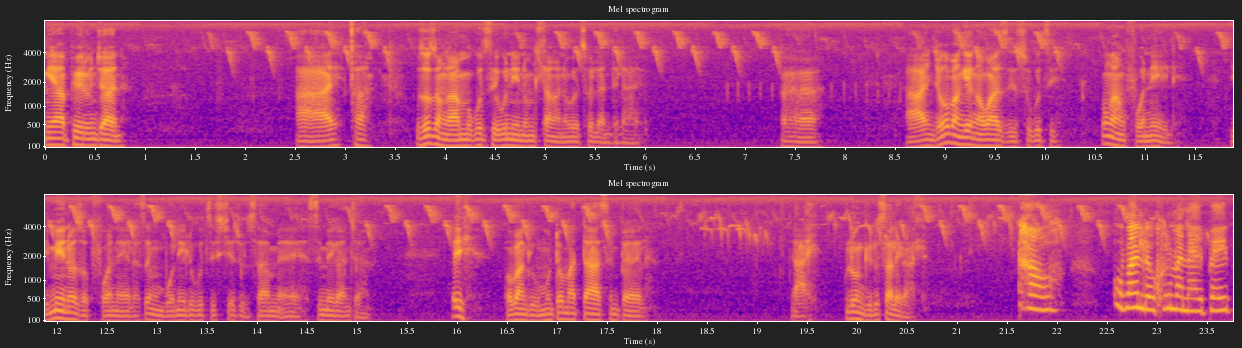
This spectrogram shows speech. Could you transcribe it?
Ngiyaphila unjani? Hayi cha. Uzozwa ngami ukuthi unini umhlangano wethu olandelayo. Eh. Hayi njengoba ngeke ngakwazisa ukuthi ungangifoneli. Yimina ozokufonela sengibonile ukuthi ischedule sami eh sime kanjani. Hey, ngoba ngiwumuntu omatasa impela. Hayi, kulungile usale kahle. Hawu, ubani lo khuluma naye babe?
